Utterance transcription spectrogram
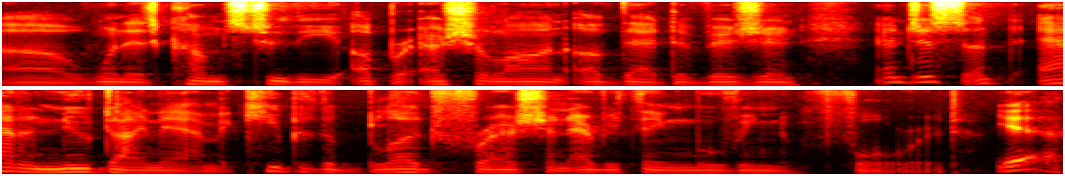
uh, when it comes to the upper echelon of that division, and just add a new dynamic, keep the blood fresh and everything moving forward. Yeah.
